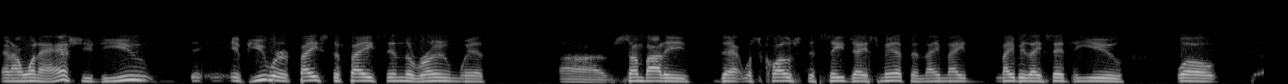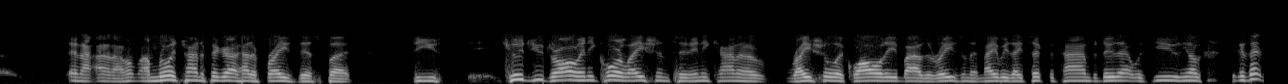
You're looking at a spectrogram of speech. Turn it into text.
and I want to ask you, do you, if you were face to face in the room with uh, somebody that was close to C.J. Smith, and they made maybe they said to you, well, and I, I I'm really trying to figure out how to phrase this, but do you could you draw any correlation to any kind of racial equality by the reason that maybe they took the time to do that with you? You know, because that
